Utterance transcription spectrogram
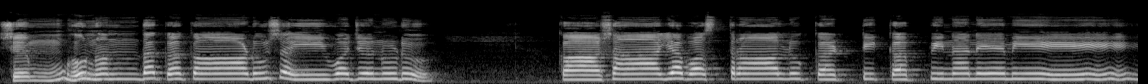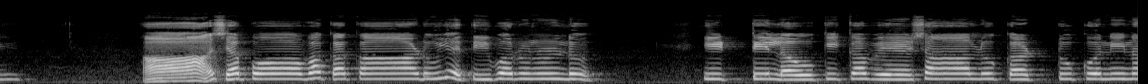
శంభునందక కాడు శైవజనుడు. కాషాయ వస్త్రాలు కట్టి కప్పిననేమి? ఆశపోవక కాడు యతివరుణుడు ఇట్టి లౌకిక వేషాలు కట్టుకొనినా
